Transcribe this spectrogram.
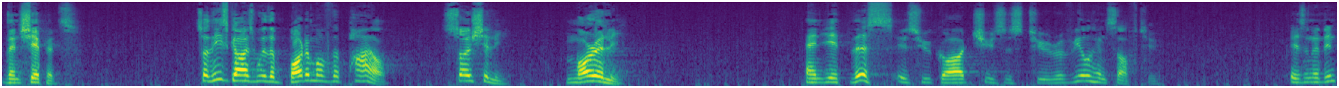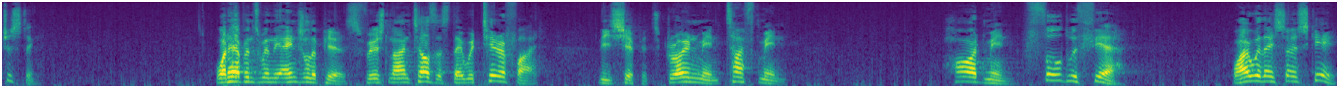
than shepherds. So these guys were the bottom of the pile socially, morally. And yet, this is who God chooses to reveal himself to. Isn't it interesting? What happens when the angel appears? Verse 9 tells us they were terrified, these shepherds, grown men, tough men, hard men, filled with fear. Why were they so scared?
